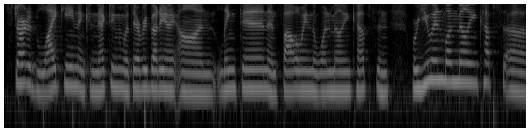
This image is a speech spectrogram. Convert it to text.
started liking and connecting with everybody on LinkedIn and following the One Million Cups. And were you in One Million Cups uh,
